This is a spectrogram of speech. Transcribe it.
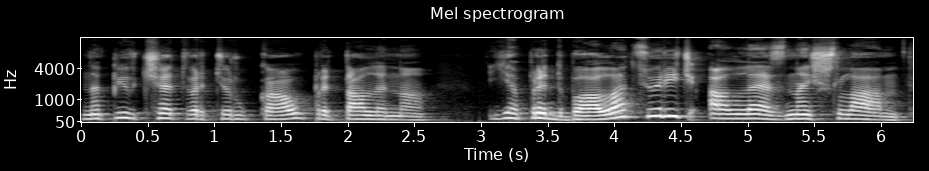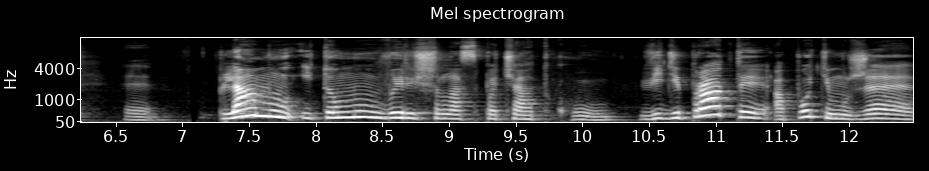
на півчетверті рукав приталена. Я придбала цю річ, але знайшла е, пляму і тому вирішила спочатку відіпрати, а потім уже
